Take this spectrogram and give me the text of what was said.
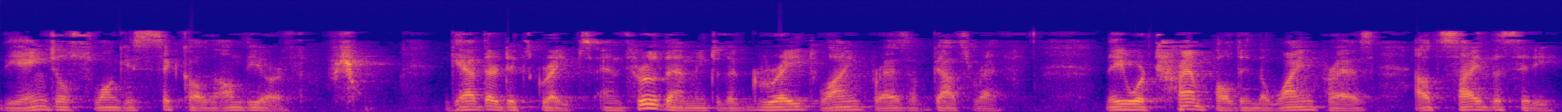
The angel swung his sickle on the earth, gathered its grapes, and threw them into the great winepress of God's wrath. They were trampled in the winepress outside the city,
